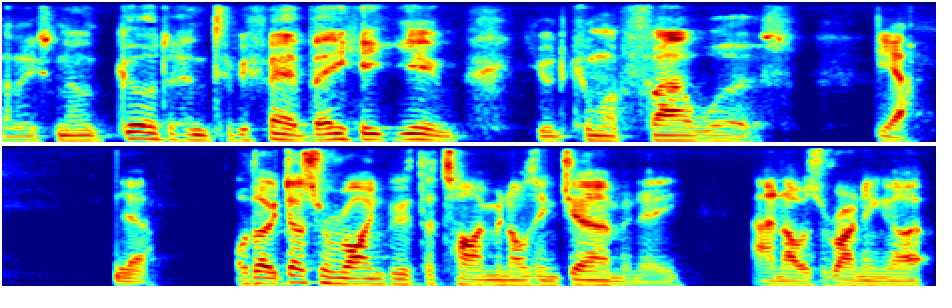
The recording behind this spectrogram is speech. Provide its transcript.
That is no good. And to be fair, they hit you, you would come off far worse. Yeah. Yeah. Although it does remind me of the time when I was in Germany and I was running a,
